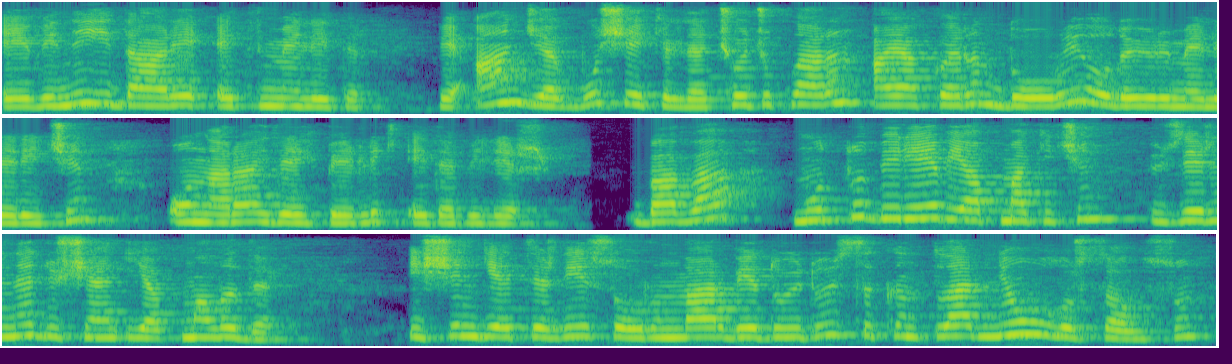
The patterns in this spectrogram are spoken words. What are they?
evini idare etmelidir. Ve ancak bu şekilde çocukların ayakların doğru yolda yürümeleri için onlara rehberlik edebilir. Baba, mutlu bir ev yapmak için üzerine düşen yapmalıdır. İşin getirdiği sorunlar ve duyduğu sıkıntılar ne olursa olsun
